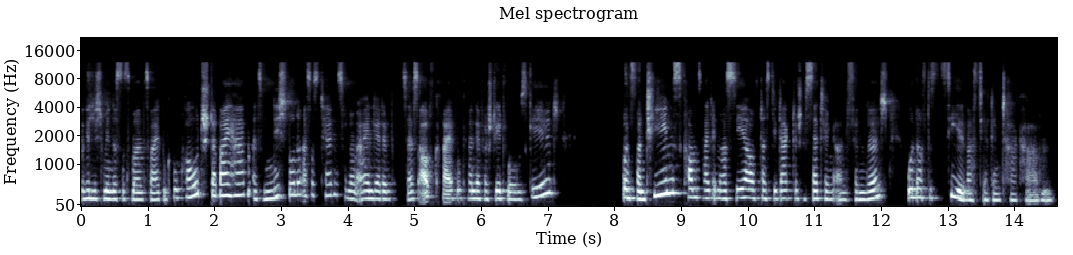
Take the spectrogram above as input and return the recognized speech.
will ich mindestens mal einen zweiten Co-Coach dabei haben. Also nicht nur eine Assistenz, sondern einen, der den Prozess aufgreifen kann, der versteht, worum es geht. Und von Teams kommt es halt immer sehr auf das didaktische Setting an, finde ich, und auf das Ziel, was die an dem Tag haben.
